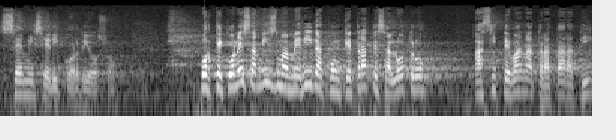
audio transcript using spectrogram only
sé misericordioso. Porque con esa misma medida con que trates al otro, así te van a tratar a ti.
